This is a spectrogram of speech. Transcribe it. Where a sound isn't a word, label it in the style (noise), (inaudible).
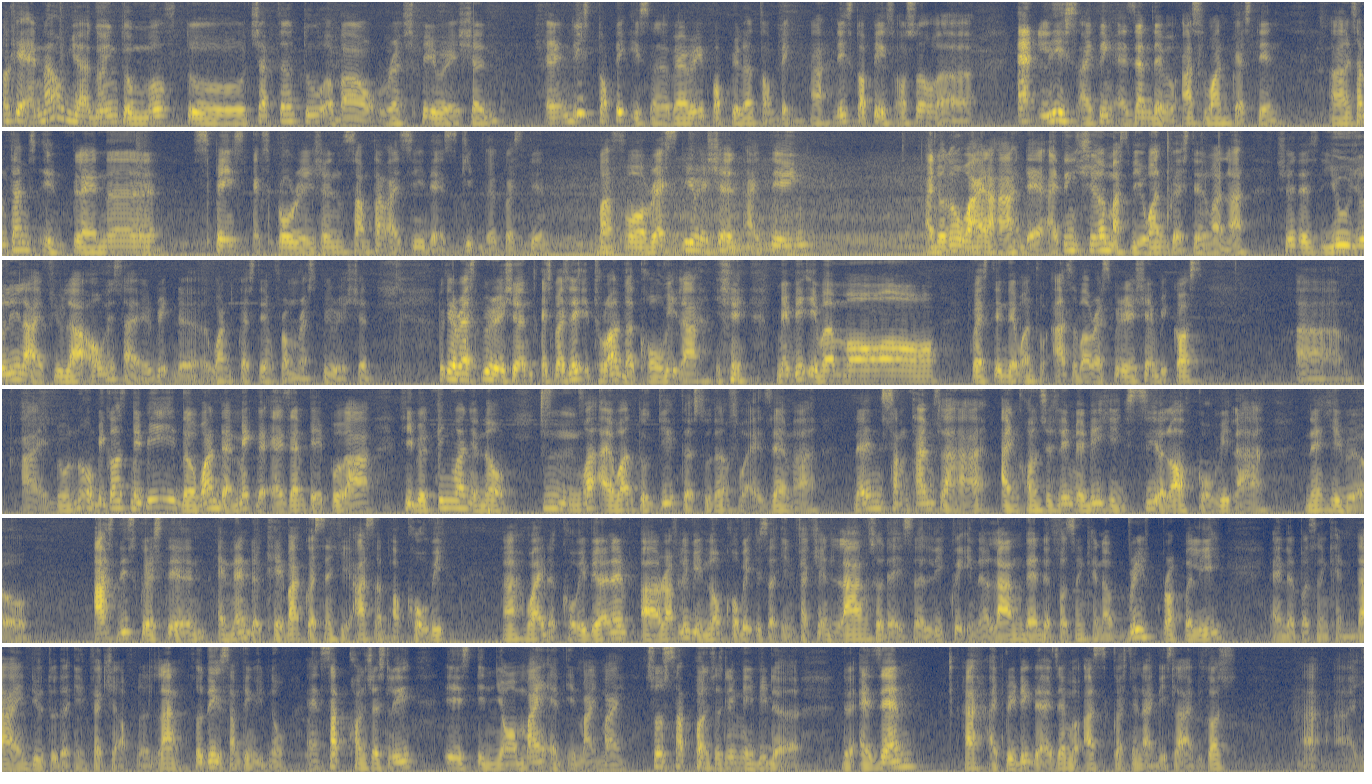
Okay, and now we are going to move to chapter 2 about respiration. And this topic is a very popular topic. Uh, this topic is also, uh, at least I think exam they will ask one question. Uh, sometimes in planner, space exploration, sometimes I see they skip the question. But for respiration, I think, I don't know why lah, huh? there, I think sure must be one question one lah. Sure, there's usually lah, I feel lah, always I read the one question from respiration. Okay, respiration, especially throughout the COVID lah, (laughs) maybe even more question they want to ask about respiration because um, I don't know because maybe the one that make the exam paper ah, he will think one you know, hmm, what I want to give the student for exam ah, then sometimes lah ha, unconsciously maybe he see a lot of COVID lah, then he will ask this question and then the KBAT question he asked about COVID. Uh, why the COVID? Because then, uh, roughly we know COVID is an infection in lung, so there is a liquid in the lung, then the person cannot breathe properly and the person can die due to the infection of the lung. So this is something we know. And subconsciously is in your mind and in my mind. So subconsciously maybe the the exam, huh, I predict the exam will ask question like this lah because uh, uh,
